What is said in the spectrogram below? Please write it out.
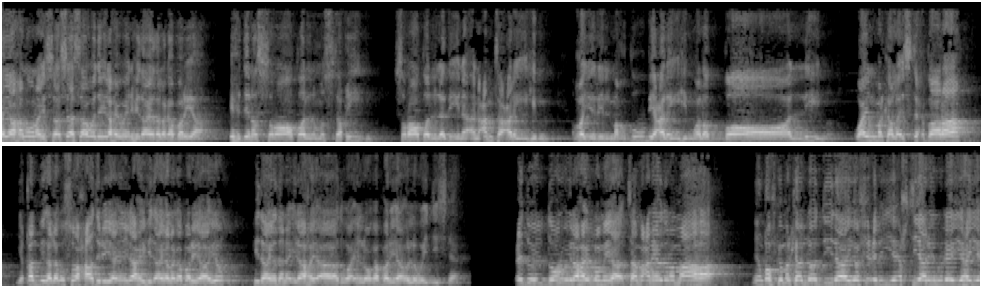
ayaa hanuunaysa. Sidaas aawadee ilahay waa in hidaayada laga baryaa ihdina asiraata almustaqiim siraata aladiina ancamta calayhim gayri almaqduubi calayhim wala addaalliin waa in marka la istixdaaraa qalbiga lagu soo xaadiriyaa in ilaahay hidaayo laga baryaayo hidaayadana ilaahay aad waa in looga baryaa oo la weydiistaa. Cidduu doonuu ilaahay lumiyaa taa macnaheeduna ma aha in qofka markaa loo diidaayo ficil iyo ikhtiyaar inuu leeyahay iyo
